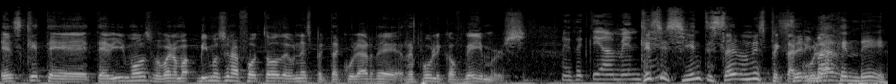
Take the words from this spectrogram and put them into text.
es que te, te vimos, bueno, vimos una foto de un espectacular de Republic of Gamers. Efectivamente. ¿Qué se siente estar en un Ser espectacular? imagen de...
